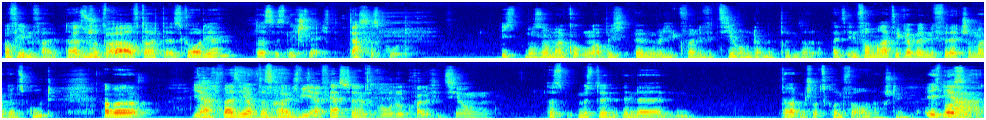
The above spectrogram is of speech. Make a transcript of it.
Auf jeden Fall. Datenschutzbeauftragter ist Gordian. Das ist nicht schlecht. Das ist gut. ich muss noch mal gucken, ob ich irgendwelche Qualifizierungen da mitbringen soll. Als Informatiker bin ich vielleicht schon mal ganz gut, aber Ja, Ich weiß nicht, ob das reicht. Wie erfährst du denn, wo du Qualifizierungen. das müsste in der Datenschutzgrundverordnung stehen. Ich muss, Ja,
